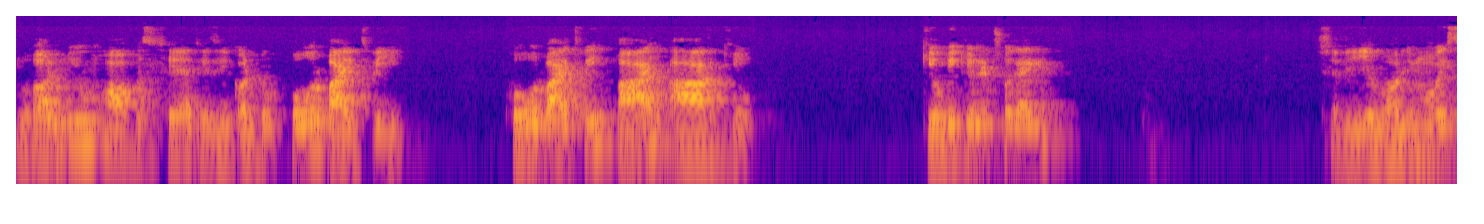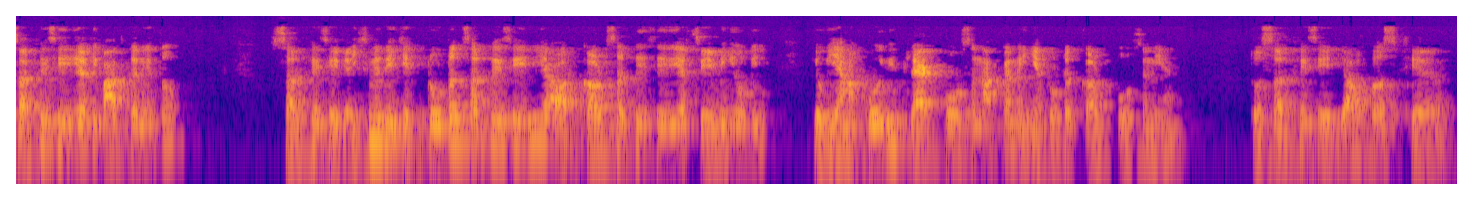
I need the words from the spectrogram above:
Volume of sphere is equal to four by three four by three pi R cube. Cubic units हो जाएँगे। चलिए, ये वॉल्यूम हो गई सरफेस एरिया की बात करें तो। सरफेस एरिया, इसमें देखिए, टोटल सरफेस एरिया और कर्व सरफेस एरिया सेम ही होगी, क्योंकि यहाँ कोई भी फ्लैट पोर्शन आपका नहीं है, टोटल कर्व पोर्शन ही है। तो surface area of sphere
